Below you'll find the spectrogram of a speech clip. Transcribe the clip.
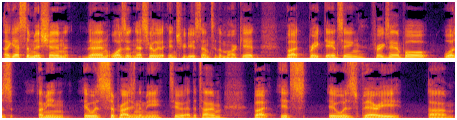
I guess the mission then wasn't necessarily to introduce them to the market, but breakdancing, for example, was I mean, it was surprising to me too at the time, but it's it was very um,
